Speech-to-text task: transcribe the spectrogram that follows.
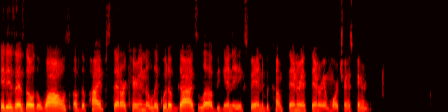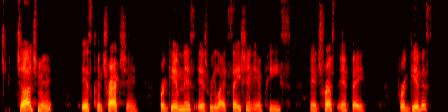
It is as though the walls of the pipes that are carrying the liquid of God's love begin to expand and become thinner and thinner and more transparent. Judgment is contraction. Forgiveness is relaxation and peace and trust and faith. Forgiveness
